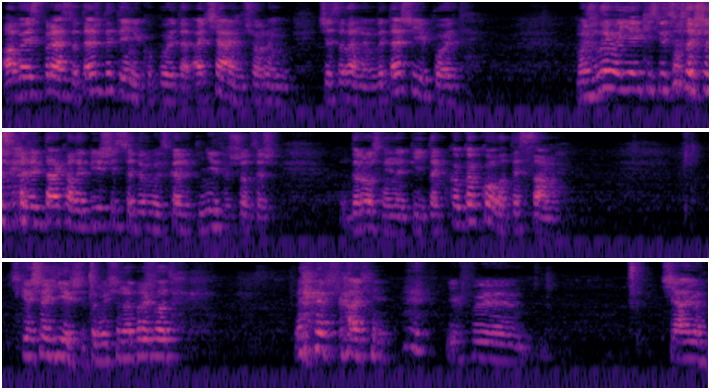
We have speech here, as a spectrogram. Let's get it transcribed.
а ви еспресо теж дитині купуєте, а чаєм чорним чи зеленим ви теж її поїте? Можливо, є якийсь відсоток, що скажуть так, але більшість, я думаю, скажуть, ні, ви що це ж дорослий напій. Так Кока-Кола те саме. Тільки ще гірше, тому що, наприклад, в каві і в е, чаю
